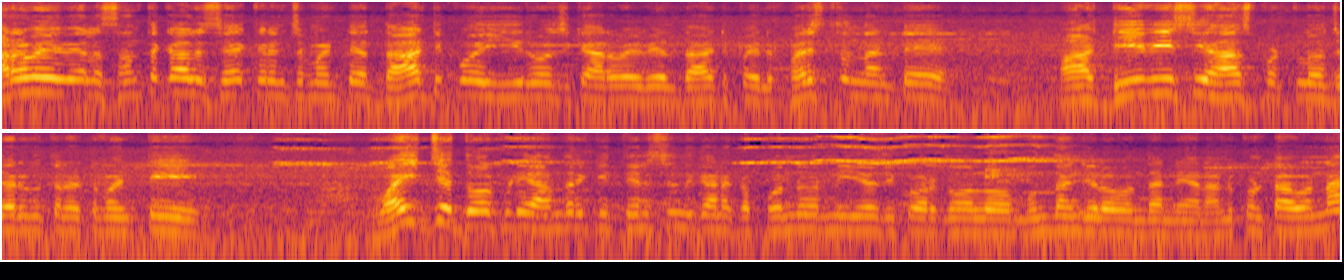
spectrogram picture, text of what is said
అరవై వేల సంతకాలు సేకరించమంటే దాటిపోయి ఈ రోజుకి అరవై వేలు దాటిపోయిన పరిస్థితి ఉందంటే ఆ డీవీసీ హాస్పిటల్లో జరుగుతున్నటువంటి వైద్య దోపిడీ అందరికీ తెలిసింది కనుక పొన్నూరు నియోజకవర్గంలో ముందంజలో ఉందని నేను అనుకుంటా ఉన్నా.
